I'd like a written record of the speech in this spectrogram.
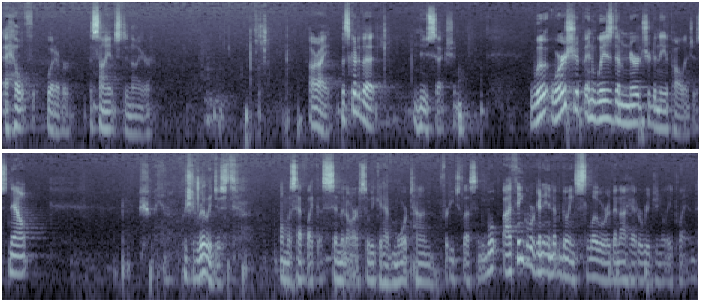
a health, whatever, a science denier. All right, let's go to the new section. Wo- Worship and wisdom nurtured in the apologist. Now, man, we should really just almost have like a seminar so we can have more time for each lesson. Well, I think we're going to end up going slower than I had originally planned.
